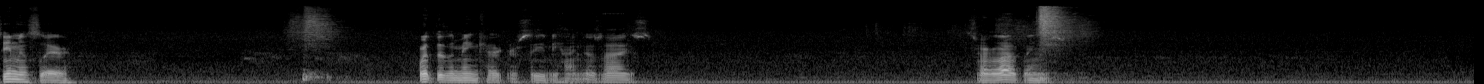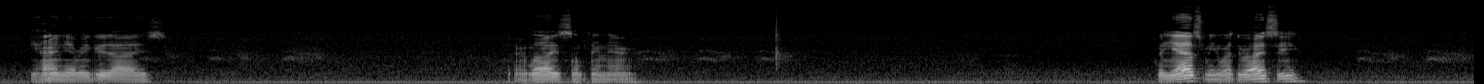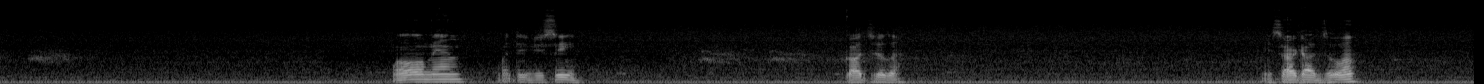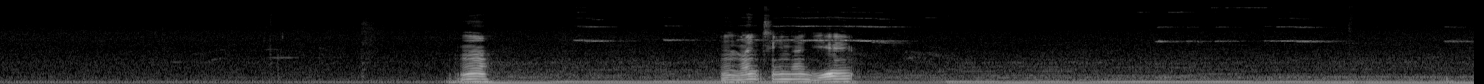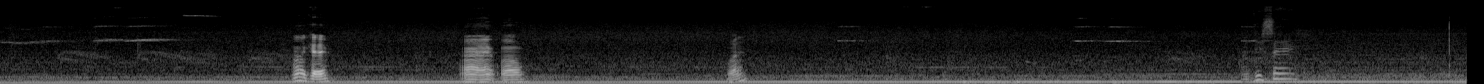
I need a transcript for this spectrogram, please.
Demon Slayer. What does the main character see behind those eyes? So a lot of things. Behind every good eyes, there lies something there. But you ask me, what do I see? Well, man, what did you see? Godzilla. You saw Godzilla? Yeah. In 1998. Okay. Alright, well. What? What did he say?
